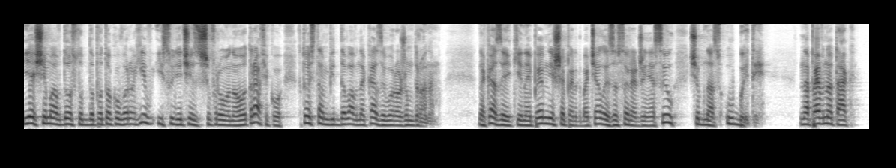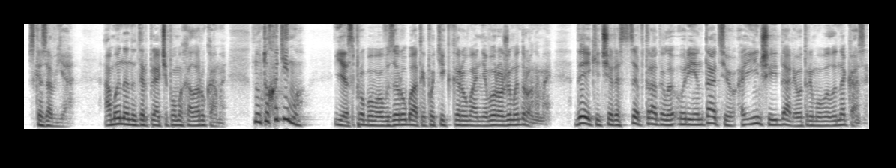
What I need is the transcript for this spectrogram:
Я ще мав доступ до потоку ворогів, і, судячи з шифрованого трафіку, хтось там віддавав накази ворожим дронам. Накази, які найпевніше передбачали зосередження сил, щоб нас убити. Напевно, так. сказав я. А мене нетерпляче помахала руками. Ну то ходімо. Я спробував зарубати потік керування ворожими дронами. Деякі через це втратили орієнтацію, а інші й далі отримували накази.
